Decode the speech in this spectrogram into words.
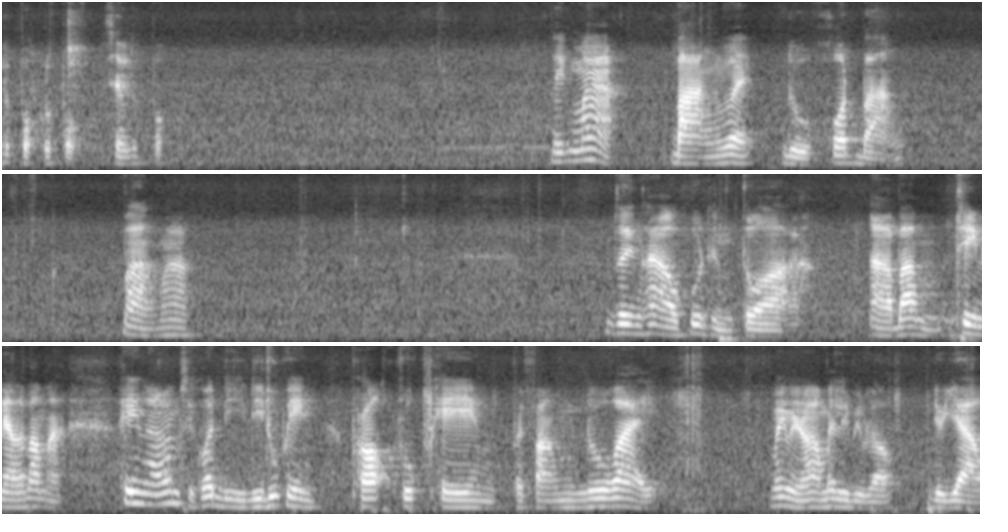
ลูกปกลูกปกใช้ลูกปก เล็กมาก บางด้วย ดูโคตรบาง บางมาก ซึ่งถ้าเอาพูดถึงตัวอัลบั้มเพลงในอัลบั้มอะเพลงในอัลบั้มถือว่าดีดีทุกเพลง เพราะทุกเพลงไปฟังด้วย ไม่มีว่าไม่รีวิวแล้ว เดี๋ยวยาว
